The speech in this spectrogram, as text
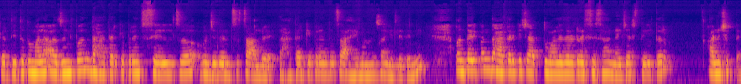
तर तिथं तुम्हाला अजून पण दहा तारखेपर्यंत सेलचं म्हणजे त्यांचं चालू आहे. दहा तारखेपर्यंतच आहे म्हणून सांगितले त्यांनी. पण तरी पण दहा तारखेच्या आत तुम्हाला जर ड्रेसेस आणायचे असतील तर आणू शकताय.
